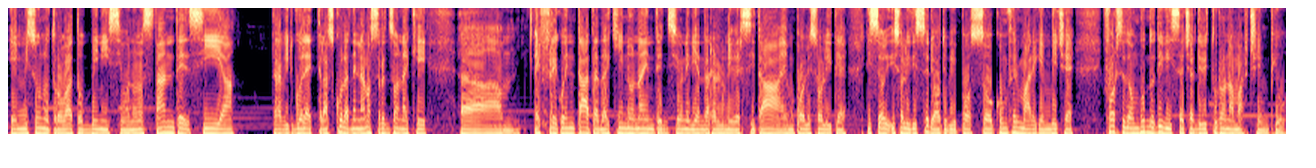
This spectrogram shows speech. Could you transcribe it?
e mi sono trovato benissimo nonostante sia tra virgolette, la scuola nella nostra zona che uh, è frequentata da chi non ha intenzione di andare all'università e un po' solite, i soliti stereotipi, posso confermare che invece forse da un punto di vista c'è addirittura una marcia in più.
